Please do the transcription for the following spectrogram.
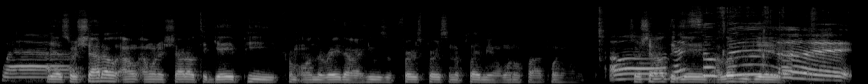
Wow! Yeah, so shout out! I, I want to shout out to Gabe P from On the Radar. He was the first person to play me on 105.1. Oh, so shout out to Gabe. So I love you, Gabe.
